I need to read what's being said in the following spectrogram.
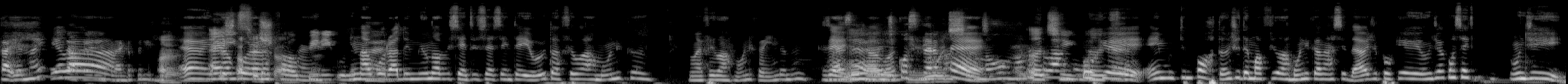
Tá, eu nem E dá pra ela- entrar, que é perigoso. É. É, É isso que eu ia fechado. falar, o É. perigo, né? Inaugurado em 1968, a Filarmônica. Não é Filarmônica ainda, né? Quer dizer, Mas é, a agora- gente considera como É. não, não Antigo. Filarmônica. Porque é muito importante ter uma filarmônica na cidade, porque onde, aconte- onde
